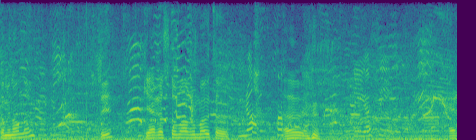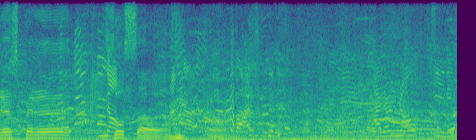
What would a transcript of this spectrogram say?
Caminando? Sí? ¿Quieres tomar moto? No. Oh. Digo sí. Eres perezosa. I'm not. But I don't know it is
